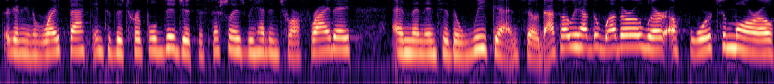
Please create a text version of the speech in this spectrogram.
they're getting right back into the triple digits, especially as we head into our Friday and then into the weekend. So that's why we have the weather alert for tomorrow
